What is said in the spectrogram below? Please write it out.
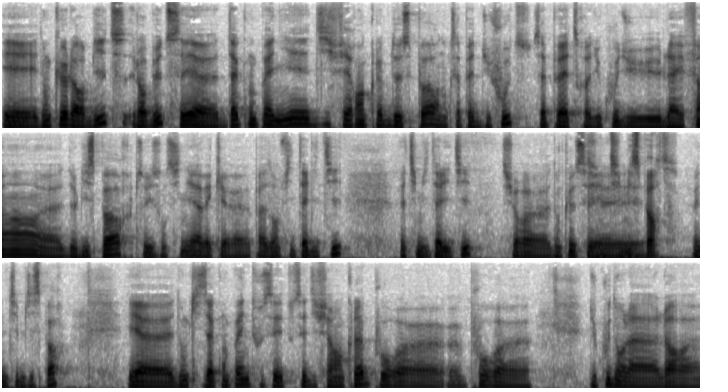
Et donc, eux, leur but, leur but c'est euh, d'accompagner différents clubs de sport. Donc, ça peut être du foot, ça peut être du coup du, de la F1, euh, de l'e-sport. Parce qu'ils sont signés avec, euh, par exemple, Vitality, la team Vitality. Sur, donc, eux, C'est c'est une team e-sport. une team d'e-sport. Et euh, donc, ils accompagnent tous ces, tous ces différents clubs pour, euh, pour euh, du coup, dans la, leur.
